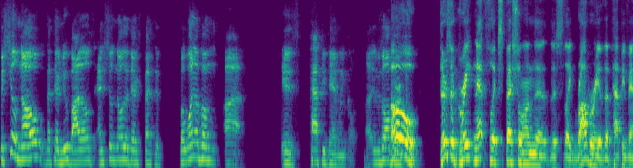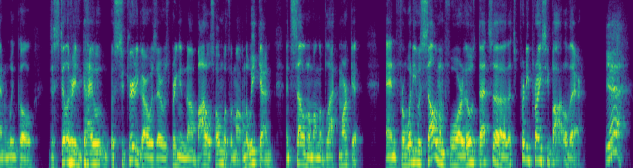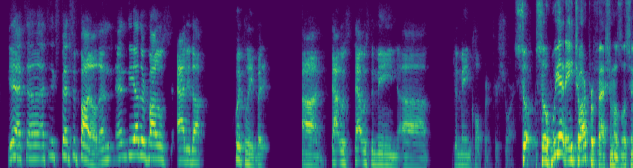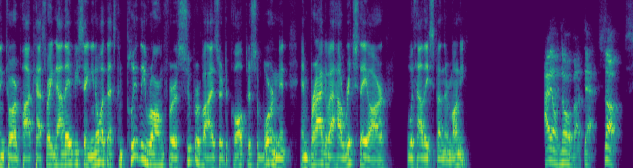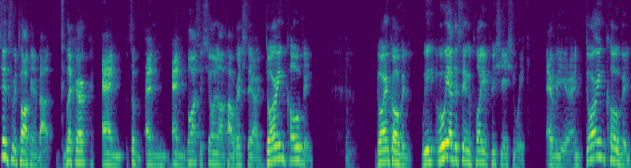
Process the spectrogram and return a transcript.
But she'll know that they're new bottles and she'll know that they're expensive. But one of them uh is Pappy Van Winkle. Uh, it was all Oh, there's a great Netflix special on the this like robbery of the Pappy Van Winkle distillery. The guy who a security guard was there was bringing uh, bottles home with him on the weekend and selling them on the black market. And for what he was selling them for, those that's a that's a pretty pricey bottle there. Yeah, Yeah, it's uh, it's an expensive bottle, and and the other bottles added up quickly, but uh, that was that was the main uh, the main culprit for sure. So, so if we had HR professionals listening to our podcast right now, they'd be saying, you know what, that's completely wrong for a supervisor to call up their subordinate and brag about how rich they are with how they spend their money. I don't know about that. So, since we're talking about liquor and so and and bosses showing off how rich they are during COVID, during COVID, we we have this thing Employee Appreciation Week every year, and during COVID,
